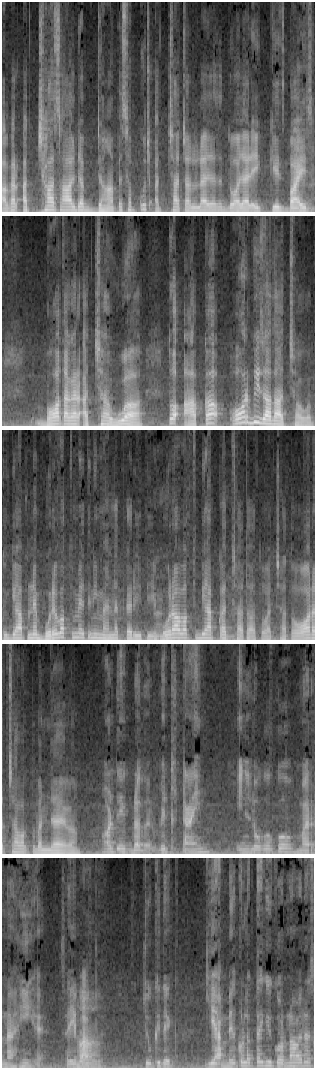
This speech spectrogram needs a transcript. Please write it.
अगर अच्छा साल जब जहाँ पे सब कुछ अच्छा चल रहा है जैसे 2021 22 बहुत अगर अच्छा हुआ तो आपका और भी ज़्यादा अच्छा होगा क्योंकि आपने बुरे वक्त में इतनी मेहनत करी थी हाँ। बुरा वक्त भी आपका अच्छा था तो अच्छा तो और अच्छा वक्त बन जाएगा और देख ब्रदर विथ टाइम इन लोगों को मरना ही है सही हाँ। बात है क्योंकि देख ये मेरे को लगता है कि कोरोना वायरस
